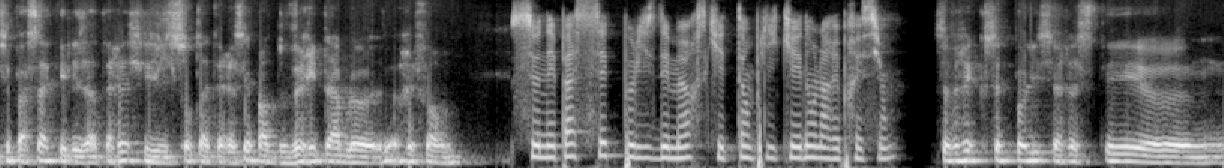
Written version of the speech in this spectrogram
C'est pas ça qui les intéresse. Ils sont intéressés par de véritables réformes. Ce n'est pas cette police des mœurs qui est impliquée dans la répression? C'est vrai que cette police euh,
